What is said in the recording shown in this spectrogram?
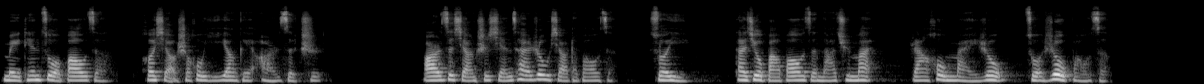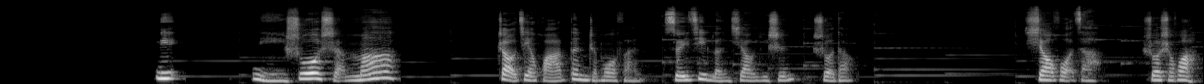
每天做包子和小时候一样给儿子吃。儿子想吃咸菜肉馅的包子，所以他就把包子拿去卖，然后买肉做肉包子。你，你说什么？赵建华瞪着莫凡，随即冷笑一声，说道：“小伙子，说实话，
